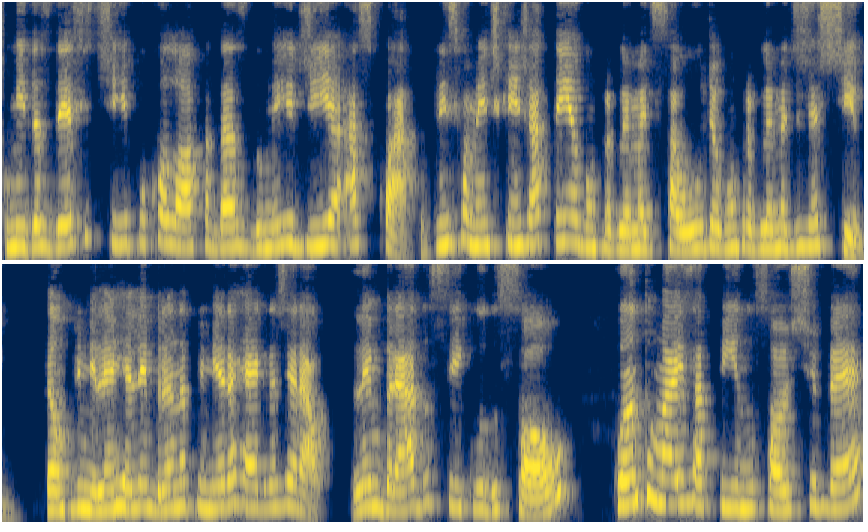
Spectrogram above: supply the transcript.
Comidas desse tipo coloca das do meio-dia às quatro, principalmente quem já tem algum problema de saúde, algum problema digestivo. Então, primeiro, relembrando a primeira regra geral: lembrar do ciclo do sol. Quanto mais a pino o sol estiver,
